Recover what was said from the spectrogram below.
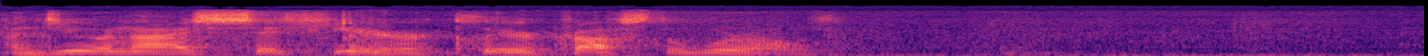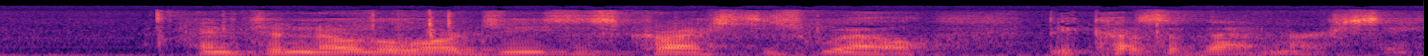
And you and I sit here clear across the world and to know the Lord Jesus Christ as well because of that mercy.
